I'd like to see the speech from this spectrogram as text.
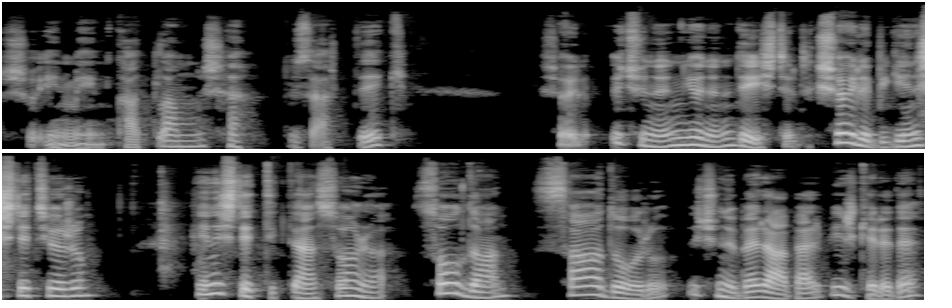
şu ilmeğim katlanmış. Heh, düzelttik. Şöyle üçünün yönünü değiştirdik. Şöyle bir genişletiyorum. Genişlettikten sonra soldan sağa doğru üçünü beraber bir kere de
